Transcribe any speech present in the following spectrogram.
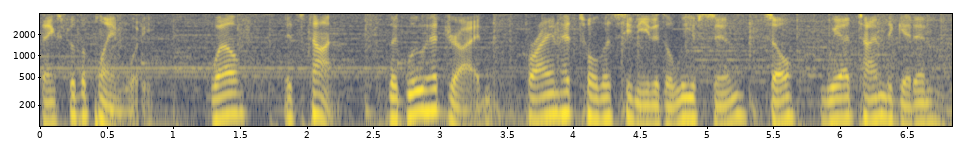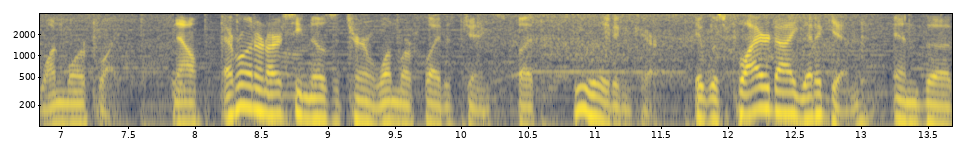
Thanks for the plane, Woody. Well, it's time. The glue had dried. Brian had told us he needed to leave soon, so we had time to get in one more flight. Now, everyone in RC knows the term one more flight is jinx, but we really didn't care. It was fly or die yet again, and the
